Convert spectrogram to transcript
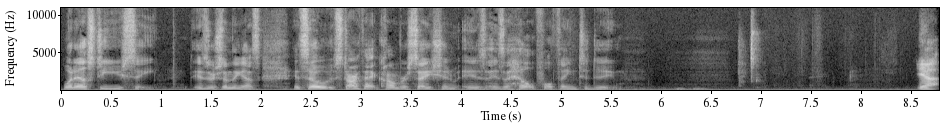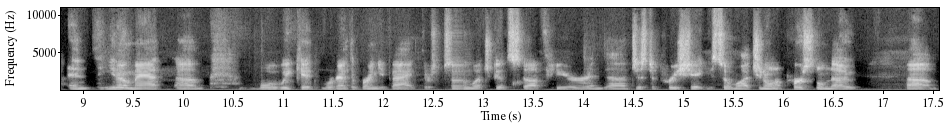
What else do you see? Is there something else? And so start that conversation is is a helpful thing to do. Yeah, and you know, Matt, um, boy, we could we're going to have to bring you back. There's so much good stuff here, and uh, just appreciate you so much. Know, on a personal note, um,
